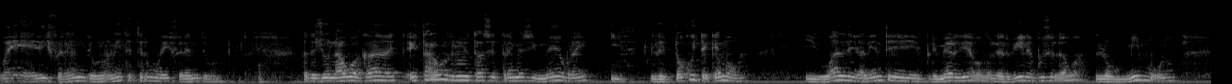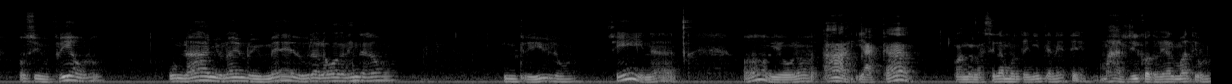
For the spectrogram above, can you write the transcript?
wey, es diferente, bro. En este termo es diferente, bro. Fíjate, yo el agua acá, este- esta agua creo que está hace tres meses y medio por ahí, y le toco y te quema, bro igual de caliente el primer día cuando le herví le puse el agua, lo mismo, ¿no? No se enfría, ¿no? Un año, un año y medio dura el agua caliente acá, ¿no? Increíble, ¿no? Sí, nada. Obvio, ¿no? Ah, y acá, cuando la hacé la montañita en este, más rico todavía el mate, ¿no?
